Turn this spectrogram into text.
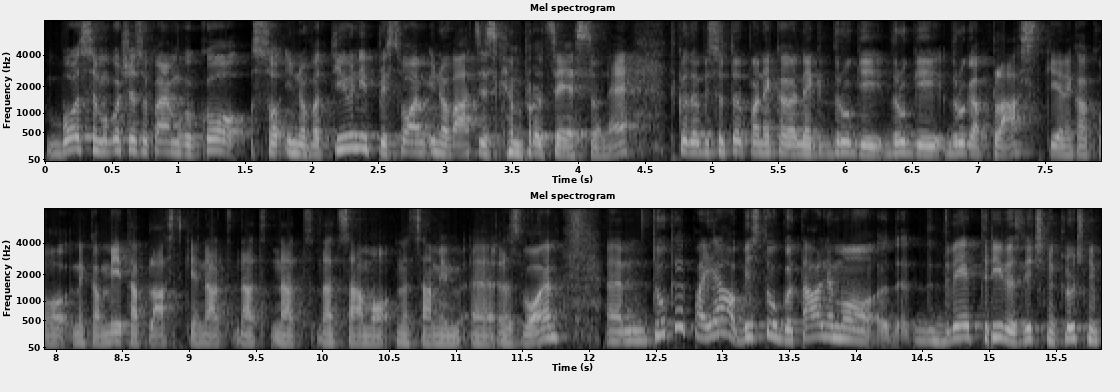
bolj se mogoče ukvarjamo, kako so inovativni pri svojem inovacijskem procesu. Ne? Tako da v bistvu to je pa neka, nek drugi, drugi, druga plast, ki je nekako neka metaplast, ki je nad, nad, nad, nad samo nad samim eh, razvojem. Um, tukaj pa ja, v bistvu ugotavljamo dve, tri različne ključni,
